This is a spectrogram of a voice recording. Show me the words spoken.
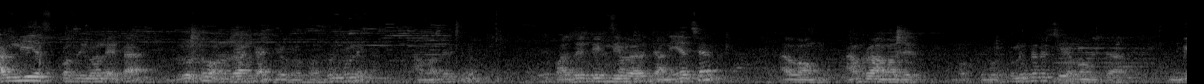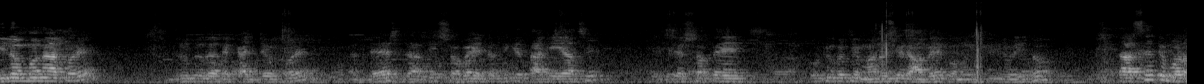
আর্লিয়েস্ট পসিবল এটা দ্রুত অনুদান কার্যকর করবেন বলে আমাদের পজিটিভলি জানিয়েছেন এবং আমরা আমাদের বক্তব্য তুলে ধরেছি এবং এটা বিলম্ব না করে দ্রুত যাতে কার্য করে দেশ, জাতি সবাই এটার দিকে তাকিয়ে আছে। এর সাথে কোটি কোটি মানুষের আবেগ অনুভূতি জড়িত। তার সাথে বড়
